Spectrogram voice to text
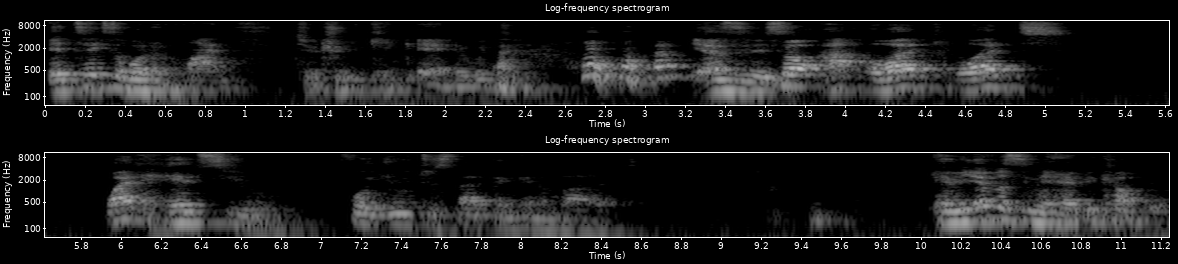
it takes about a month to truly kick in with yes, it- So uh, what what what hits you for you to start thinking about it? Have you ever seen a happy couple?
